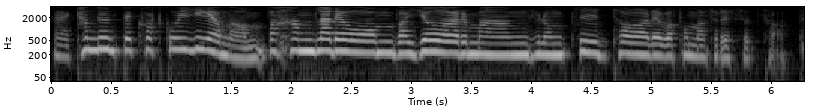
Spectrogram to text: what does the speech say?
Eh, kan du inte kort gå igenom vad handlar det om, vad gör man, hur lång tid tar det, vad får man för resultat?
